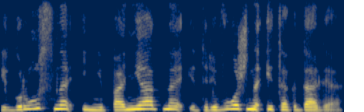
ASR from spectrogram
и грустно, и непонятно, и тревожно, и так далее.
